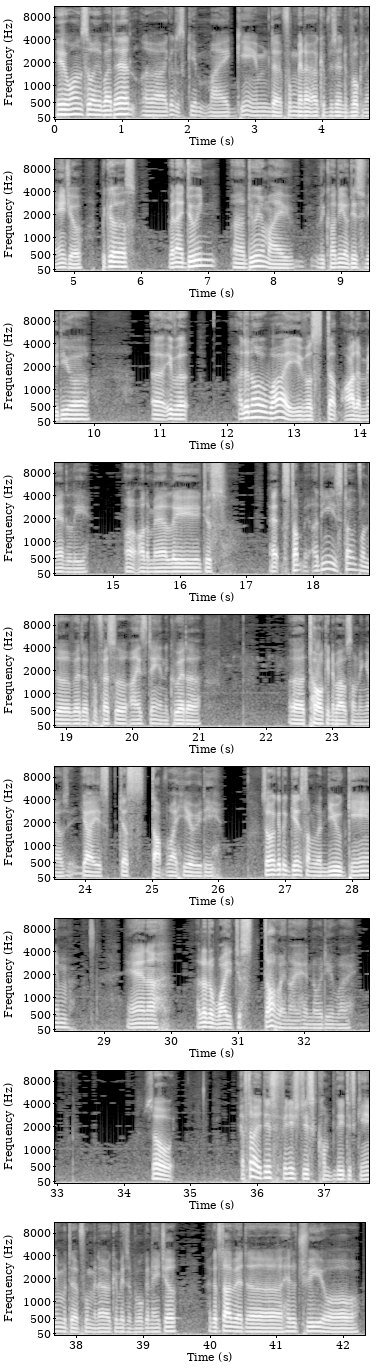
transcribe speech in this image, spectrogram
Hey everyone, sorry about that. Uh, I gotta skip my game, the Full Metal Alchemist and the Broken Angel, because when I doing uh, doing my recording of this video, uh, it will I don't know why it will stop automatically, uh, automatically just at stop. I think it stopped from the where the Professor Einstein and Greta uh talking about something else. Yeah, it's just stopped right here already. So I gotta get some of a new game and uh, I don't know why it just stopped and I had no idea why. So after I did finish this complete this game with the Full Metal Alchemist and Broken Angel, I could start with uh, Halo 3 or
